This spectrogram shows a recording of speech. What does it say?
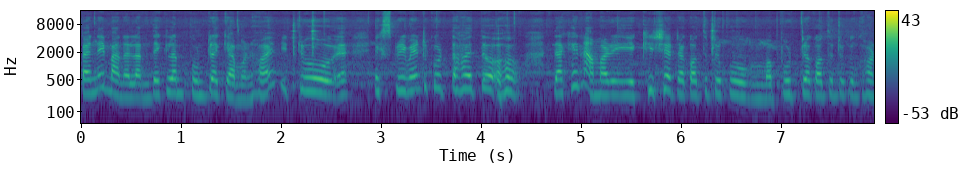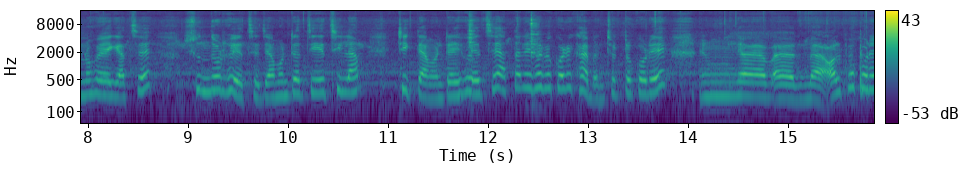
প্যানেই বানালাম, দেখলাম কোনটা কেমন হয়। একটু এক্সপেরিমেন্ট করতে হয় তো। দেখেন আমার এই খিসাটা কতটুকু, পুরটা কতটুকু ঘন হয়ে গেছে। সুন্দর হয়েছে, যেমনটা চেয়েছিলাম, ঠিক তেমনটাই হয়েছে। আপনারা এভাবে করে খাবেন, ছোট্ট করে অল্প করে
